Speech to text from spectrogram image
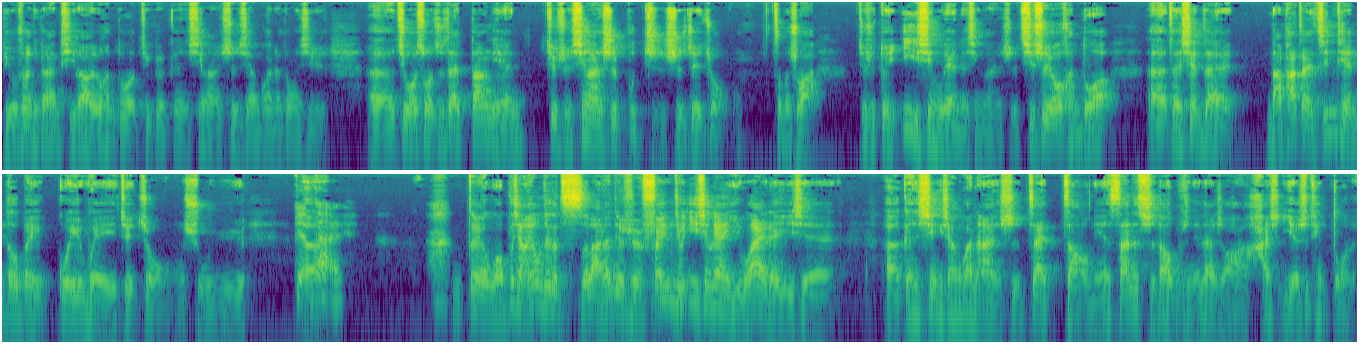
比如说你刚才提到有很多这个跟性暗示相关的东西，呃，据我所知，在当年就是性暗示不只是这种怎么说啊，就是对异性恋的性暗示，其实有很多呃，在现在哪怕在今天都被归为这种属于变态。对，我不想用这个词了，那就是非就异性恋以外的一些。呃，跟性相关的暗示，在早年三十到五十年代的时候，好像还是也是挺多的。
